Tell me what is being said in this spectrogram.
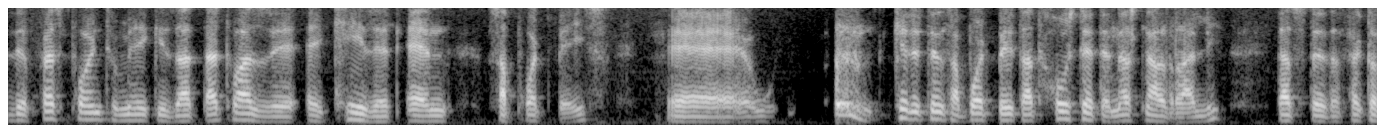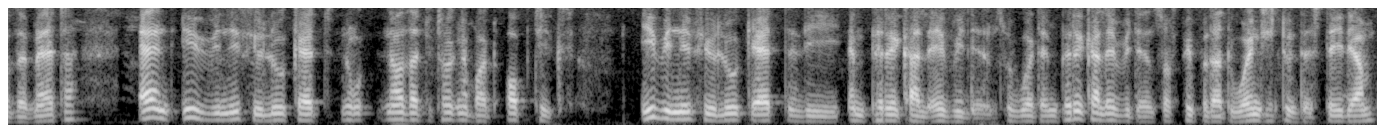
the, first point to make is that that was a, a KZN support base, uh, support base that hosted the national rally. That's the, the fact of the matter. And even if you look at, now that you're talking about optics, even if you look at the empirical evidence, we've got empirical evidence of people that went into the stadium,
